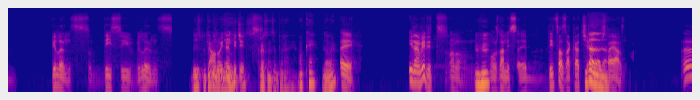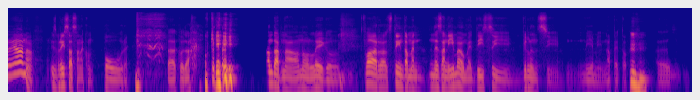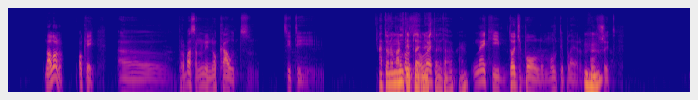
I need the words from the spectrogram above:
Villains, DC Villains. Bili smo to ono bili idem vidjet. skroz sam zaboravio. Ok, dobro. E, idem vidit, ono, Mhm. možda mi se dica zakače, Da, da, da. šta ja znam. E, ono, izbrisao sam nakon pol ure. Tako da, standardna ono Lego stvar, s tim da me ne zanimaju me DC, Villainsi, nije mi napeto. Mhm. E, ali ono, ok. E, probao sam oni Knockout City, A to ono Tako multiplayer zove. nešto, je tako? em? neki dodgeball multiplayer Mhm. bullshit.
